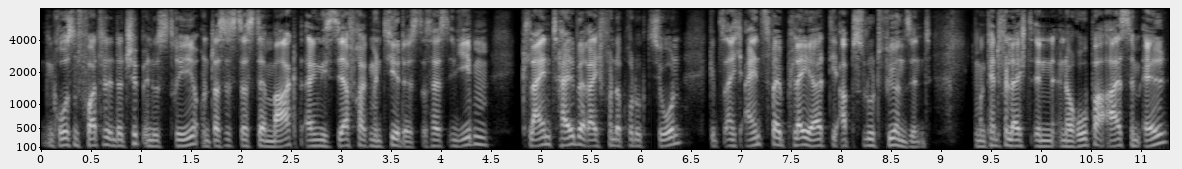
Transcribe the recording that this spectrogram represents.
einen großen Vorteil in der Chipindustrie und das ist, dass der Markt eigentlich sehr fragmentiert ist. Das heißt, in jedem kleinen Teilbereich von der Produktion gibt es eigentlich ein, zwei Player, die absolut führend sind. Man kennt vielleicht in, in Europa ASML,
